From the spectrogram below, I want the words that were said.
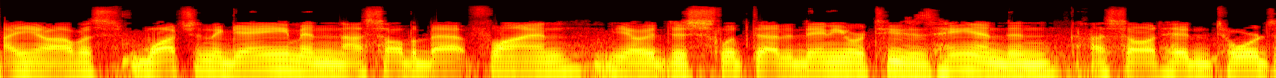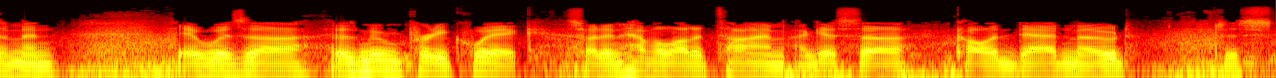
I, you know, I was watching the game and I saw the bat flying. You know, it just slipped out of Danny Ortiz's hand and I saw it heading towards him and it was uh, it was moving pretty quick, so I didn't have a lot of time. I guess uh, call it dad mode, just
